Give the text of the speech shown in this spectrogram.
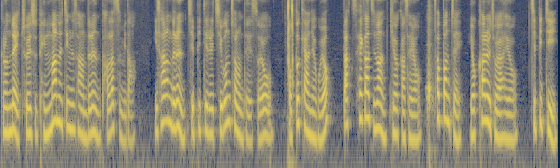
그런데 조회수 100만을 찍는 사람들은 달랐습니다. 이 사람들은 GPT를 직원처럼 대했어요. 어떻게 하냐고요? 딱 세 가지만 기억하세요. 첫 번째, 역할을 줘야 해요. GPT,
